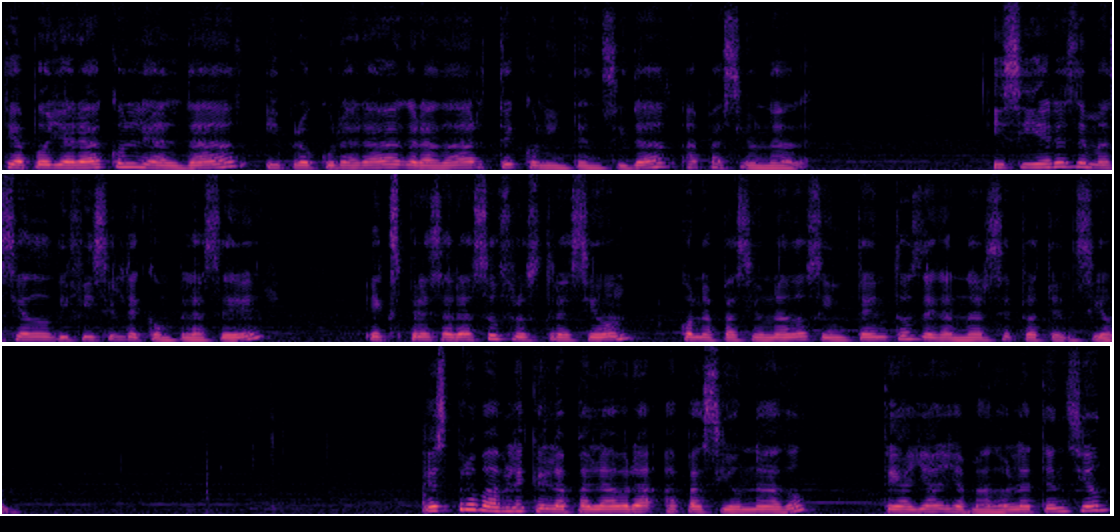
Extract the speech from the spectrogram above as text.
te apoyará con lealtad y procurará agradarte con intensidad apasionada. Y si eres demasiado difícil de complacer, expresará su frustración con apasionados intentos de ganarse tu atención. Es probable que la palabra apasionado te haya llamado la atención.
